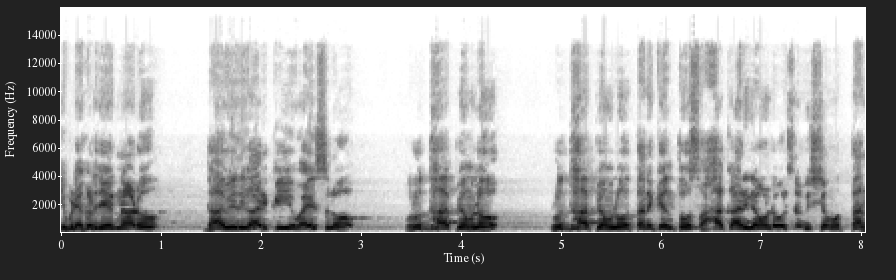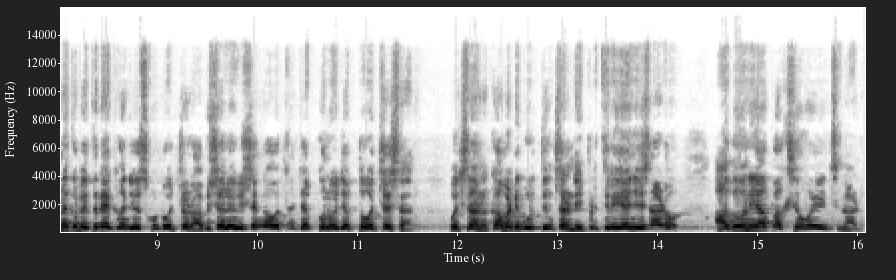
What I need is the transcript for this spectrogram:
ఇప్పుడు ఎక్కడ చేరినాడు? దావీది గారికి ఈ వయసులో వృద్ధాప్యంలో వృద్ధాప్యంలో తనకు ఎంతో సహకారిగా ఉండవలసిన విషయము తనకు వ్యతిరేకం చేసుకుంటూ వచ్చాడు. అభిషేల విషయం కావచ్చు చెప్పుకు నువ్వు చెప్తూ వచ్చేసాను. వచ్చినాను. కాబట్టి గుర్తించండి. ఇప్పుడు తిరిగి ఏం చేసినాడు? అదోనియా పక్షం వహించినాడు.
